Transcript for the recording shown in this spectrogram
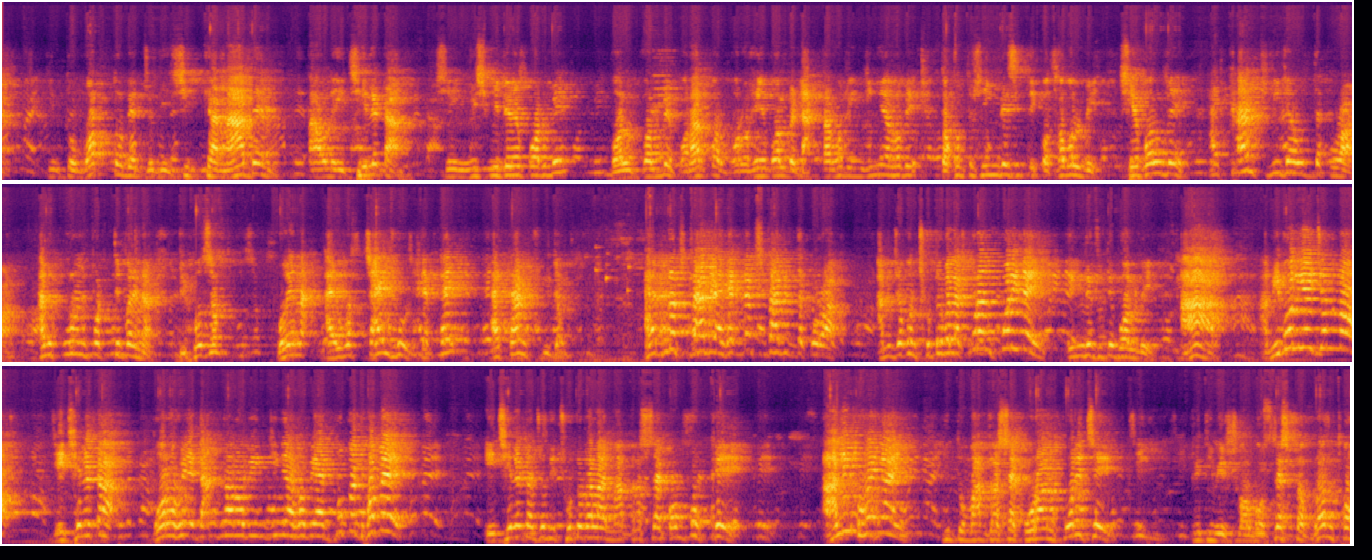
কিন্তু বক্তব্যের যদি শিক্ষা না দেন, তাহলে এই ছেলেটা সে ইংলিশ মিডিয়ামে পড়বে, বল করবে, পড়ার পর বড় হয়ে বলবে, ডাক্তার হবে, ইঞ্জিনিয়ার হবে, তখন তো সে ইংরেজিতে কথা বলবে, সে বলবে I can't read out the Quran আমি কোরআন পড়তে পারি না because of I was childhood, that time I can't read out. I have not studied, I have not studied the Quran. আমি যখন ছোটবেলা কোরআন পড়ি নাই, ইংরেজিতে বলবে আর আমি বলি এই জন্য যে ছেলেটা বড় হয়ে ডাক্তার হবে ইঞ্জিনিয়ার হবে অ্যাডভোকেট হবে এই ছেলেটা যদি ছোটবেলায় মাদ্রাসায় কমপক্ষে আলিম হয় নাই কিন্তু মাদ্রাসায় কোরআন পড়েছে পৃথিবীর সর্বশ্রেষ্ঠ গ্রন্থ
